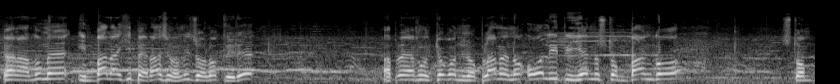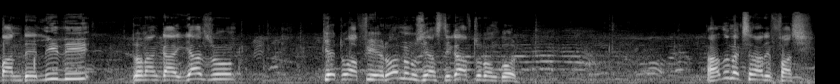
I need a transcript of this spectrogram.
Για να δούμε, η μπάλα έχει περάσει νομίζω ολόκληρη. Θα πρέπει να έχουμε πιο κοντινό πλάνο ενώ όλοι πηγαίνουν στον πάγκο, στον Παντελίδη, τον αγκαλιάζουν και του αφιερώνουν ουσιαστικά αυτόν τον γκολ. Να δούμε ξανά τη φάση.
